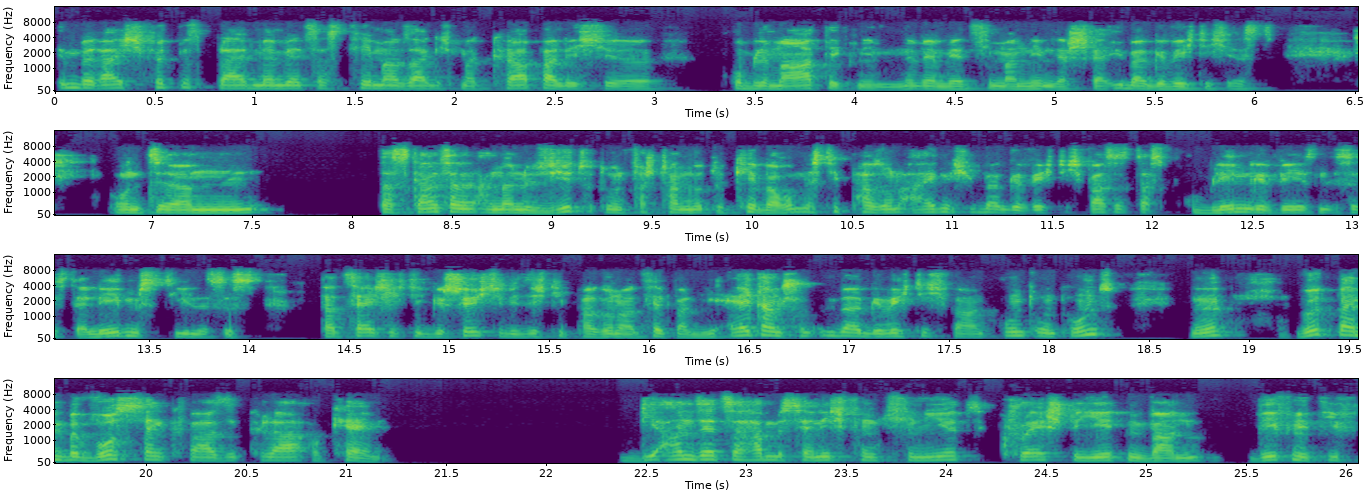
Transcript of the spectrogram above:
im Bereich Fitness bleiben, wenn wir jetzt das Thema, sage ich mal, körperliche Problematik nehmen, ne? wenn wir jetzt jemanden nehmen, der schwer übergewichtig ist und ähm, das Ganze dann analysiert wird und verstanden wird, okay, warum ist die Person eigentlich übergewichtig? Was ist das Problem gewesen? Ist es der Lebensstil? Ist es tatsächlich die Geschichte, die sich die Person erzählt, weil die Eltern schon übergewichtig waren und, und, und? Ne? Wird beim Bewusstsein quasi klar, okay, die Ansätze haben bisher nicht funktioniert. Crash-Diäten waren definitiv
